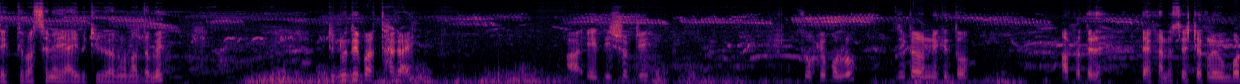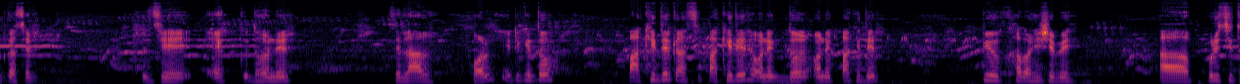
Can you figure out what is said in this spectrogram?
দেখতে পাচ্ছেন এই আইবিটি বাংলার মাধ্যমে। নদীর পার থাকায় এই দৃশ্যটি চোখে পড়ল, যে কারণে কিন্তু আপনাদের দেখানোর চেষ্টা করলাম বট গাছের যে এক ধরনের যে লাল ফল, এটি কিন্তু পাখিদের কাছে, পাখিদের অনেক অনেক পাখিদের প্রিয় খাবার হিসেবে পরিচিত।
